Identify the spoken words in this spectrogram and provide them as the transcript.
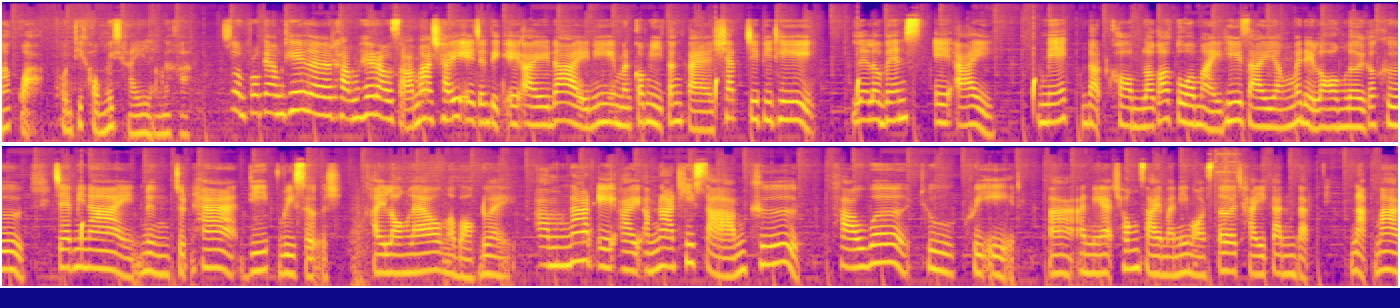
มากกว่าคนที่เขาไม่ใช้แล้วนะคะ ส่วนโปรแกรมที่จะทำให้เราสามารถใช้ Agentic AI ได้นี่มันก็มีตั้งแต่ Chat GPT Relevance AI make.com แล้วก็ตัวใหม่ที่ใจยังไม่ได้ลองเลยก็คือ Gemini 1.5 Deep Research ใครลองแล้วมาบอกด้วยอำนาจ AI อำนาจที่ 3 คือ power to create อ่าอันเนี้ยช่องไซ Money Monster ใช้กันแบบ หนักมาก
